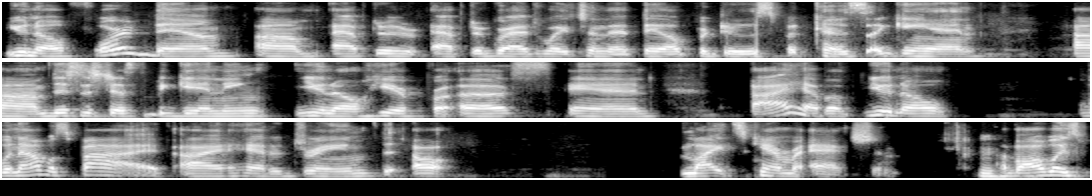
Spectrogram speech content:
you know, for them um, after after graduation that they'll produce. Because again, um, this is just the beginning, you know, here for us. And I have a, you know, when I was five, I had a dream. That, uh, lights, camera, action. Mm-hmm. I've always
